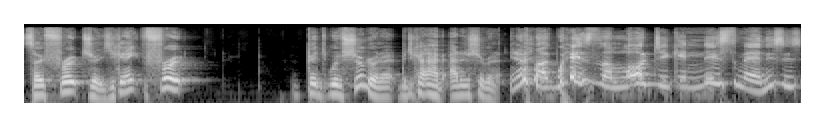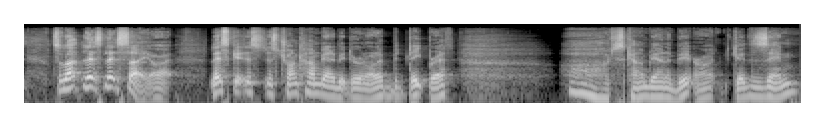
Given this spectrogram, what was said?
So, fruit juice. You can eat fruit but with sugar in it, but you can't have added sugar in it. You know, like where's the logic in this, man? This is so. Let, let's let's say, all right, let's get let's just try and calm down a bit during all that. Deep breath. Oh, just calm down a bit. All right, get the zen,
